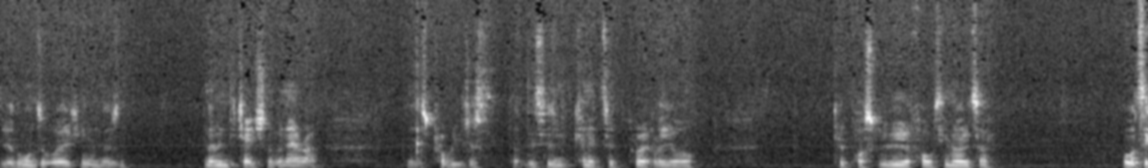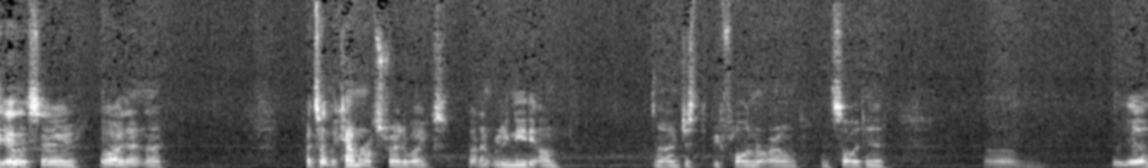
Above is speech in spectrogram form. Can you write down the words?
The other ones are working and there's no indication of an error. It's probably just that this isn't connected correctly or could possibly be a faulty motor altogether so oh, I don't know. I took the camera off straight away because I don't really need it on. No, just to be flying around inside here. Um, but yeah.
